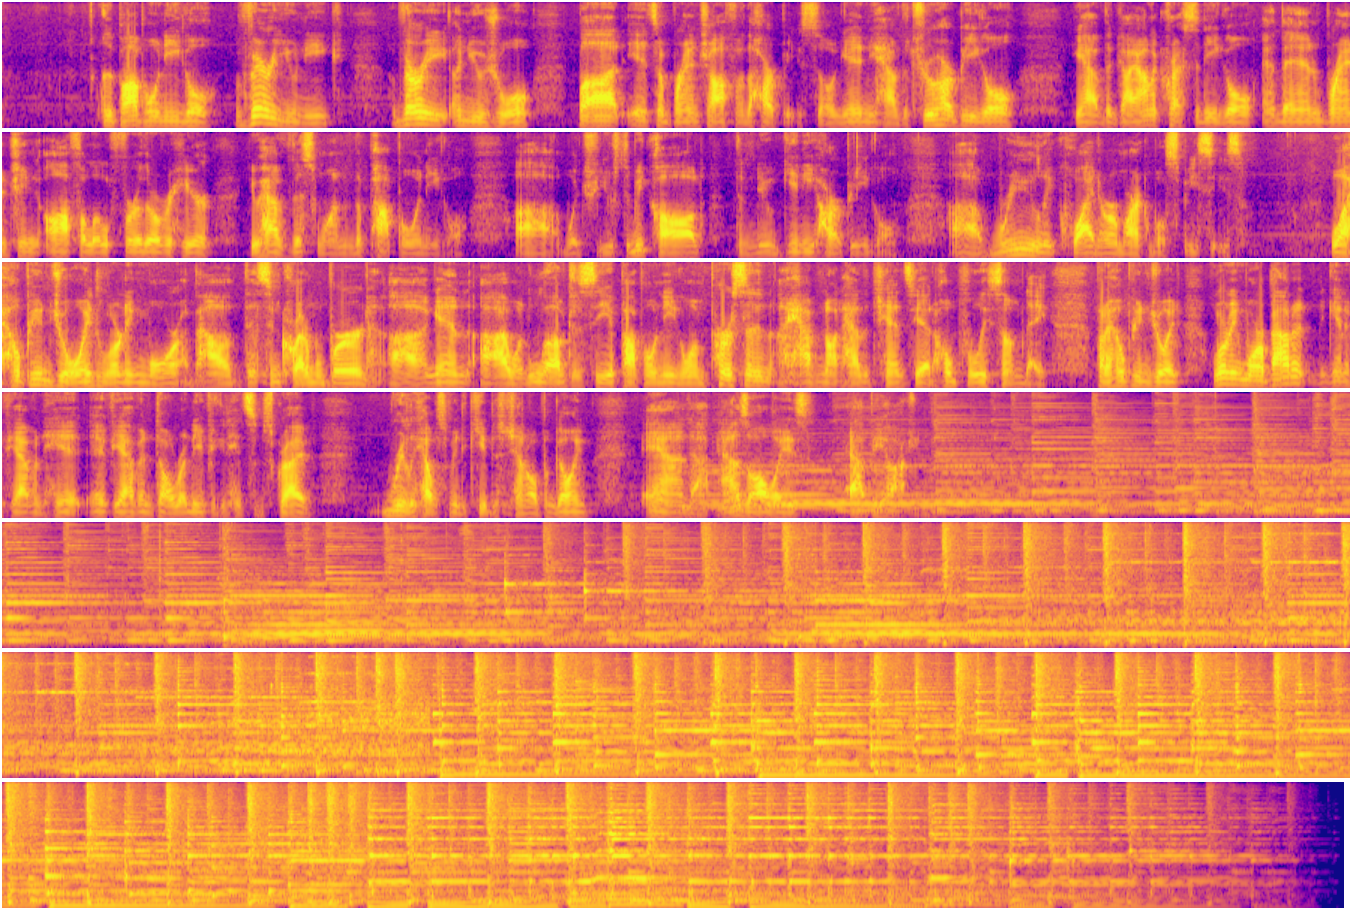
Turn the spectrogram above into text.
the Papuan eagle, very unique, very unusual, but it's a branch off of the harpies. So again, you have the true harpy eagle, you have the Guyana crested eagle, and then branching off a little further over here, you have this one, the Papuan eagle, uh, which used to be called the New Guinea harpy eagle. Uh, really quite a remarkable species. Well, I hope you enjoyed learning more about this incredible bird. Uh, again, I would love to see a Papuan eagle in person. I have not had the chance yet, hopefully someday. But I hope you enjoyed learning more about it. Again, if you haven't hit, if you haven't already, if you can hit subscribe, really helps me to keep this channel up and going. And uh, as always, happy hawking.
